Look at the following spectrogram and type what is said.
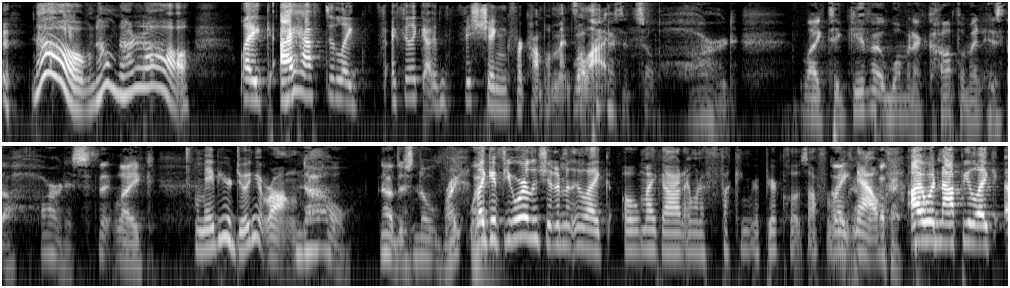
"No, no, not at all." Like I have to like, I feel like I'm fishing for compliments a lot. because it's so hard. Like to give a woman a compliment is the hardest thing. Like Maybe you're doing it wrong. no, no, there's no right way. Like if you were legitimately like, "Oh my god, I want to fucking rip your clothes off right Okay, now," okay. I would not be like, "Uh,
